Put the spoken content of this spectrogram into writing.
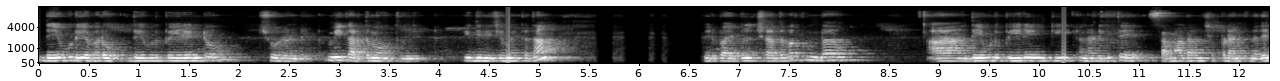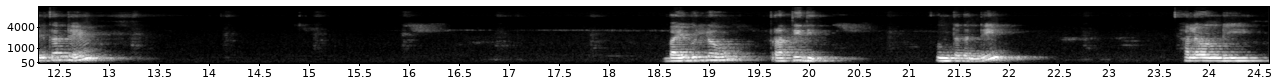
దేవుడు ఎవరో దేవుడు పేరేంటో చూడండి. మీకు అర్థమవుతుంది. ఇది నిజమే కదా? మీరు బైబిల్ చదవకుండా ఆ దేవుడు పేరేంటి అని అడిగితే సమాధానం చెప్పడానికి ఉన్నది ఎందుకంటే బైబిల్లో ప్రతిదీ ఉంటుందండి. హలో అండి.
